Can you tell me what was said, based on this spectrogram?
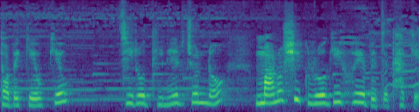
তবে কেউ কেউ চিরদিনের জন্য মানসিক রোগী হয়ে বেঁচে থাকে।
